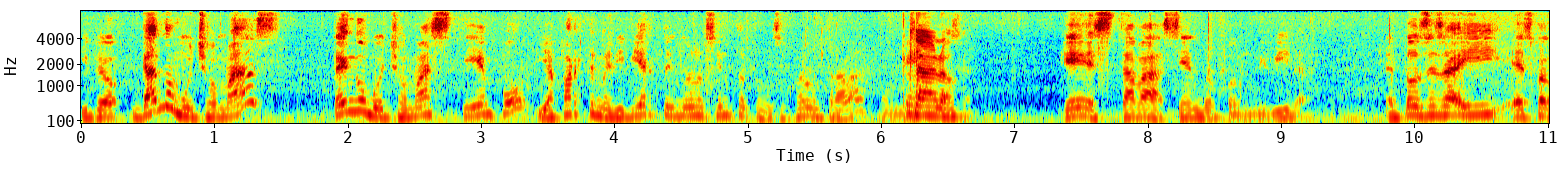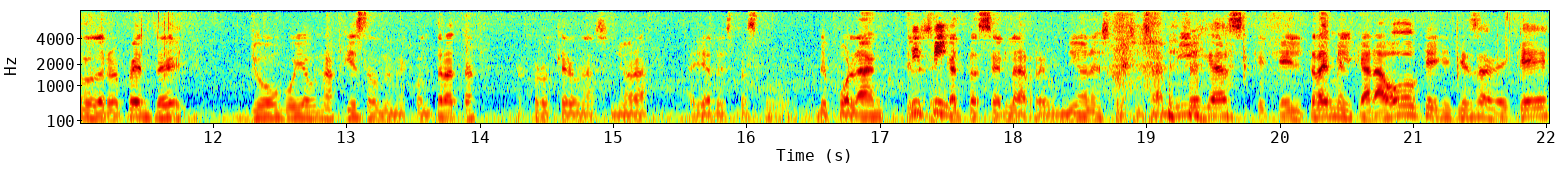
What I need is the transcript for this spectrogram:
y veo, gano mucho más, tengo mucho más tiempo y aparte me divierto y no lo siento como si fuera un trabajo. ¿no? Claro. O sea, ¿Qué estaba haciendo con mi vida? Entonces ahí es cuando de repente yo voy a una fiesta donde me contrata, me acuerdo que era una señora allá de estas como de Polanco, que les Fifi. encanta hacer las reuniones con sus amigas, que, que él tráeme el karaoke, que quién sabe qué.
